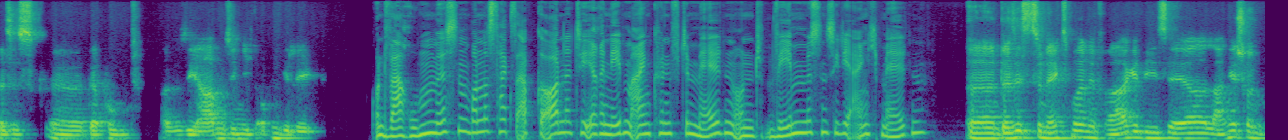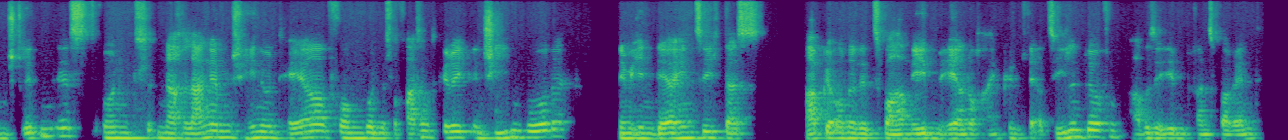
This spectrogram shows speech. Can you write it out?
das ist äh, der Punkt. Also sie haben sie nicht offengelegt. Und warum müssen Bundestagsabgeordnete ihre Nebeneinkünfte melden und wem müssen sie die eigentlich melden? Äh, das ist zunächst mal eine Frage, die sehr lange schon umstritten ist und nach langem Hin und Her vom Bundesverfassungsgericht entschieden wurde, nämlich in der Hinsicht, dass Abgeordnete zwar nebenher noch Einkünfte erzielen dürfen, aber sie eben transparent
